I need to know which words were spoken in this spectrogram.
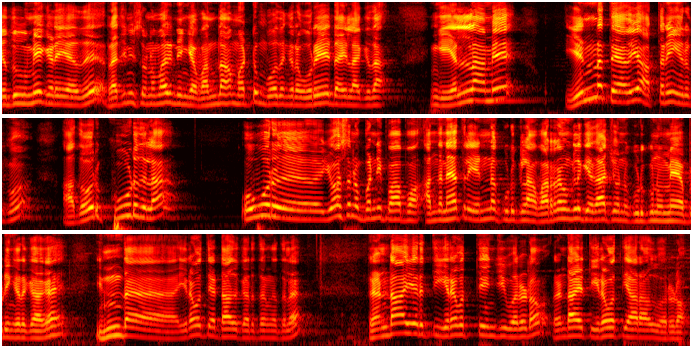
எதுவுமே கிடையாது. ரஜினி சொன்ன மாதிரி நீங்கள் வந்தால் மட்டும் போதுங்கிற ஒரே டைலாக் தான். இங்கே எல்லாமே என்ன தேவையோ அத்தனையும் இருக்கும். அதோடு கூடுதலாக ஒவ்வொரு யோசனை பண்ணி பார்ப்போம். அந்த நேரத்தில் என்ன கொடுக்கலாம்? வர்றவங்களுக்கு ஏதாச்சும் ஒன்று கொடுக்கணுமே அப்படிங்கிறதுக்காக இந்த இருபத்தி எட்டாவது கருத்தரங்கத்தில் ரெண்டாயிரத்தி இருபத்தஞ்சி வருடம் ரெண்டாயிரத்தி இருபத்தி ஆறாவது வருடம்.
